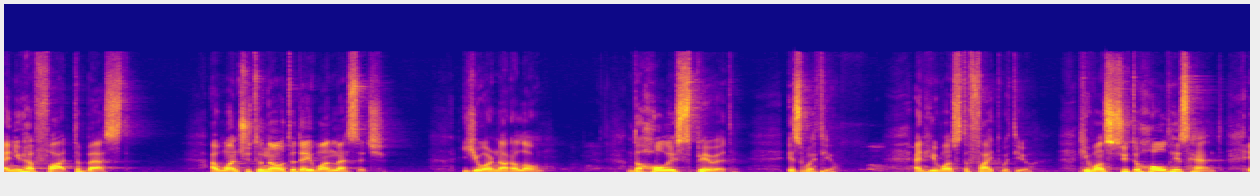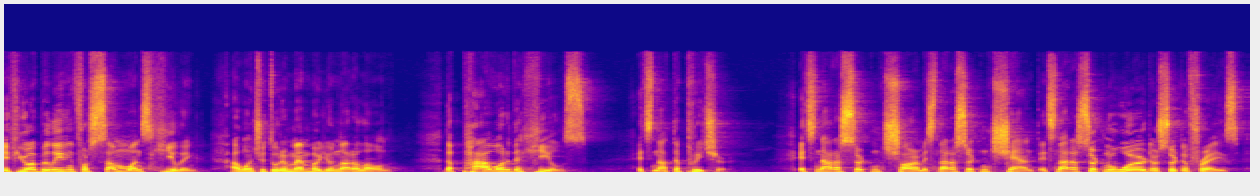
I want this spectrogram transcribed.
and you have fought the best, I want you to know today one message. You are not alone. The Holy Spirit is with you and He wants to fight with you. He wants you to hold His hand. If you are believing for someone's healing, I want you to remember you're not alone. The power that heals, it's not the preacher. It's not a certain charm, it's not a certain chant, it's not a certain word or certain phrase.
